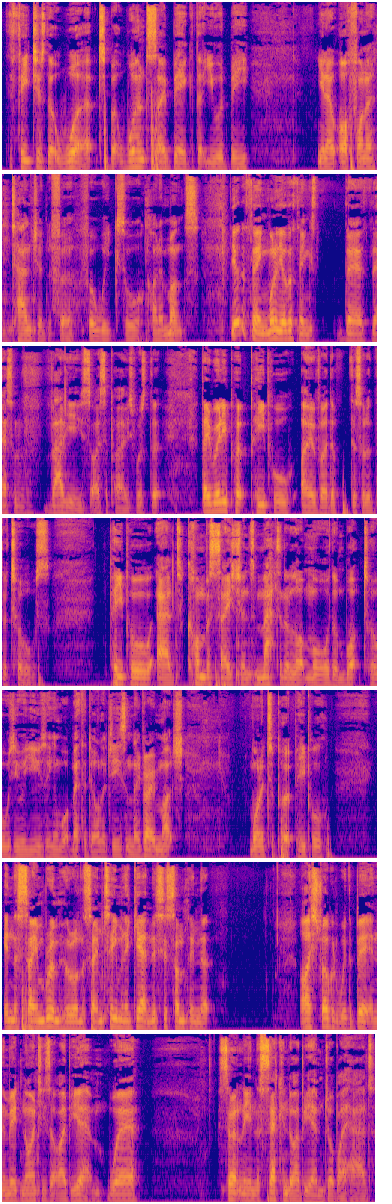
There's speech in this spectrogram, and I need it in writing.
features that worked but weren't so big that you would be you know, off on a tangent for, for weeks or kind of months. The other thing, one of the other things, their their sort of values, I suppose, was that they really put people over the, the sort of the tools. People and conversations mattered a lot more than what tools you were using and what methodologies, and they very much wanted to put people in the same room who are on the same team. And again, this is something that I struggled with a bit in the mid 90s at IBM, where certainly in the second IBM job I had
